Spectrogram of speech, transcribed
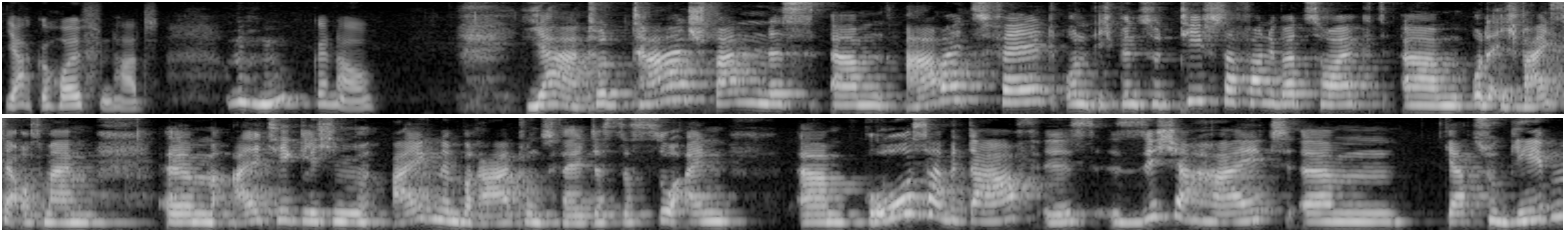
ja geholfen hat. Mhm. Genau. Ja, total spannendes ähm, Arbeitsfeld und ich bin zutiefst davon überzeugt, ähm, oder ich weiß ja aus meinem ähm, alltäglichen eigenen Beratungsfeld, dass das so ein ähm, großer Bedarf ist, Sicherheit ähm, ja zu geben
